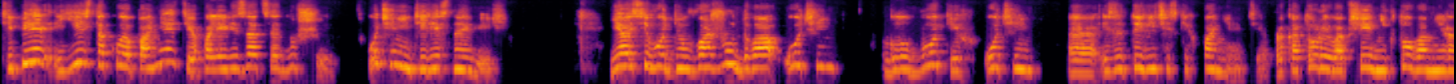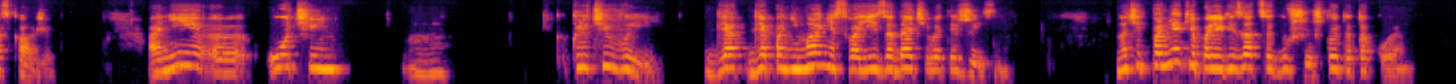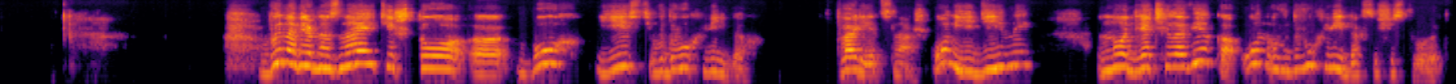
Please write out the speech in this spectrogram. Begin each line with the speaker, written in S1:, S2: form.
S1: Теперь есть такое понятие поляризация души. Очень интересная вещь. Я сегодня ввожу два очень глубоких, очень э, эзотерических понятия, про которые вообще никто вам не расскажет. Они э, очень ключевые для, для понимания своей задачи в этой жизни. Значит, понятие поляризации души, что это такое? Вы, наверное, знаете, что э, Бог есть в двух видах. Творец наш. Он единый, но для человека он в двух видах существует.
